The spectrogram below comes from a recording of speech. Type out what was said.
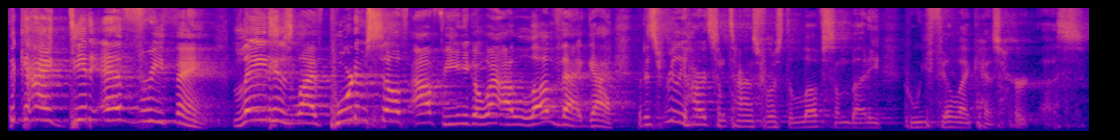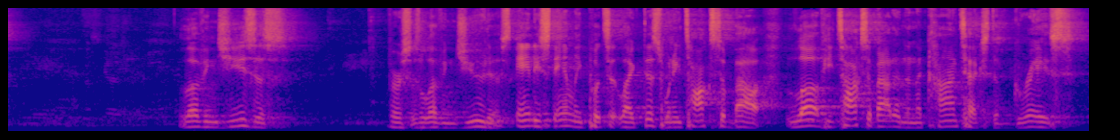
The guy did everything, laid his life, poured himself out for you, and you go, wow, I love that guy. But it's really hard sometimes for us to love somebody who we feel like has hurt us. Loving Jesus versus loving Judas. Andy Stanley puts it like this when he talks about love, he talks about it in the context of grace.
